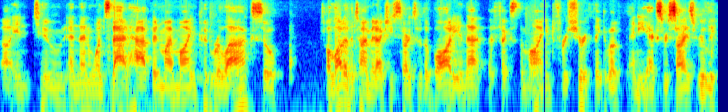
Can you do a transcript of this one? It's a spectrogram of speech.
uh, in tune, and then once that happened, my mind could relax. So a lot of the time, it actually starts with the body, and that affects the mind for sure. Think about any exercise, really,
